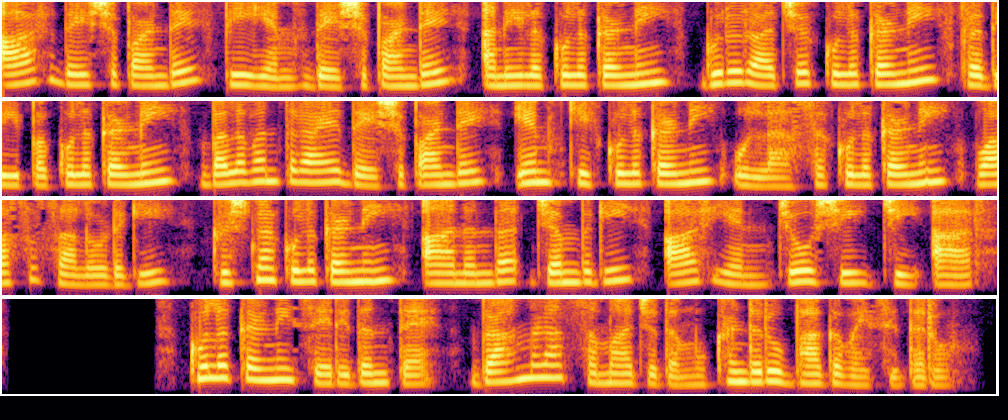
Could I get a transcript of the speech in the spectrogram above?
R. Deshpande P M Deshpande, Anil Kulkarni, Gururaj Kulkarni, Pradeep Kulkarni, Balavantaraya Deshpande, M. K. Kulkarni, Ullas Kulkarni, Vasu Salodagi, Krishna Kulkarni, Anand Jambagi, R. N. Joshi G R Kulkarni ಸೇರಿದಂತೆ ಬ್ರಾಹ್ಮಣ ಸಮಾಜದ ಮುಖಂಡರು ಭಾಗವಹಿಸಿದ್ದರು.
